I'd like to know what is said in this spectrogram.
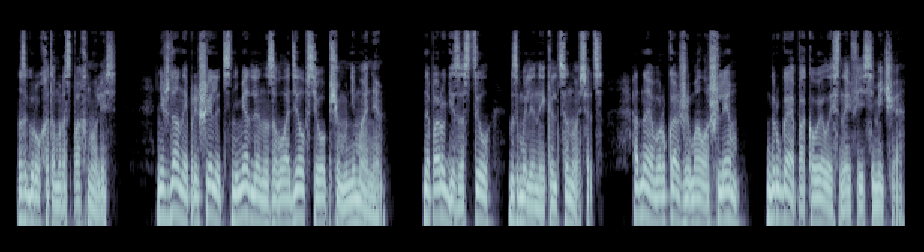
с грохотом распахнулись. Нежданный пришелец немедленно завладел всеобщим вниманием. На пороге застыл взмыленный кольценосец. Одна его рука сжимала шлем, другая покоилась на эфесе меча.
